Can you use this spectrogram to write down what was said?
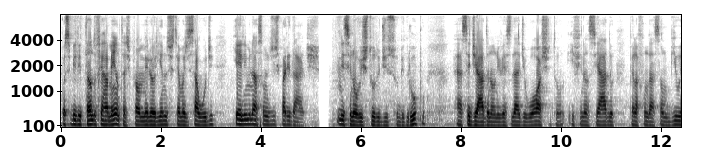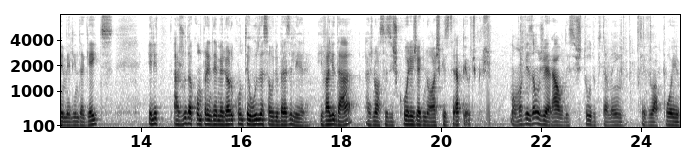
possibilitando ferramentas para uma melhoria no sistema de saúde e a eliminação de disparidades. Nesse novo estudo de subgrupo, é, sediado na Universidade de Washington e financiado pela Fundação Bill e Melinda Gates, ele ajuda a compreender melhor o conteúdo da saúde brasileira e validar as nossas escolhas diagnósticas e terapêuticas. Bom, uma visão geral desse estudo, que também teve o apoio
